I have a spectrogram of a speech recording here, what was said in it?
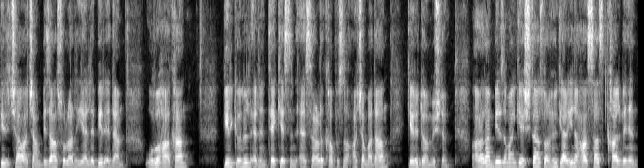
bir çağ açan Bizans surlarını yerle bir eden Ulu Hakan bir gönül erin tekkesinin esrarlı kapısını açamadan geri dönmüştü. Aradan bir zaman geçtikten sonra hünkâr yine hassas kalbinin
